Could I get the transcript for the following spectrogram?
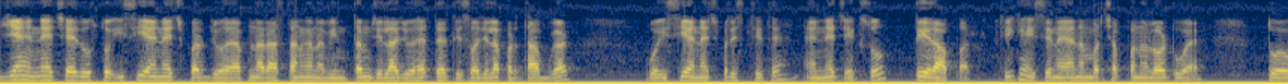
ये एनएच है दोस्तों इसी एनएच पर जो है अपना राजस्थान का नवीनतम जिला जो है तैतीसवा जिला प्रतापगढ़ वो इसी एनएच पर स्थित है एनएच एक सौ तेरह पर ठीक है इसे नया नंबर छप्पन अलॉट हुआ है तो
